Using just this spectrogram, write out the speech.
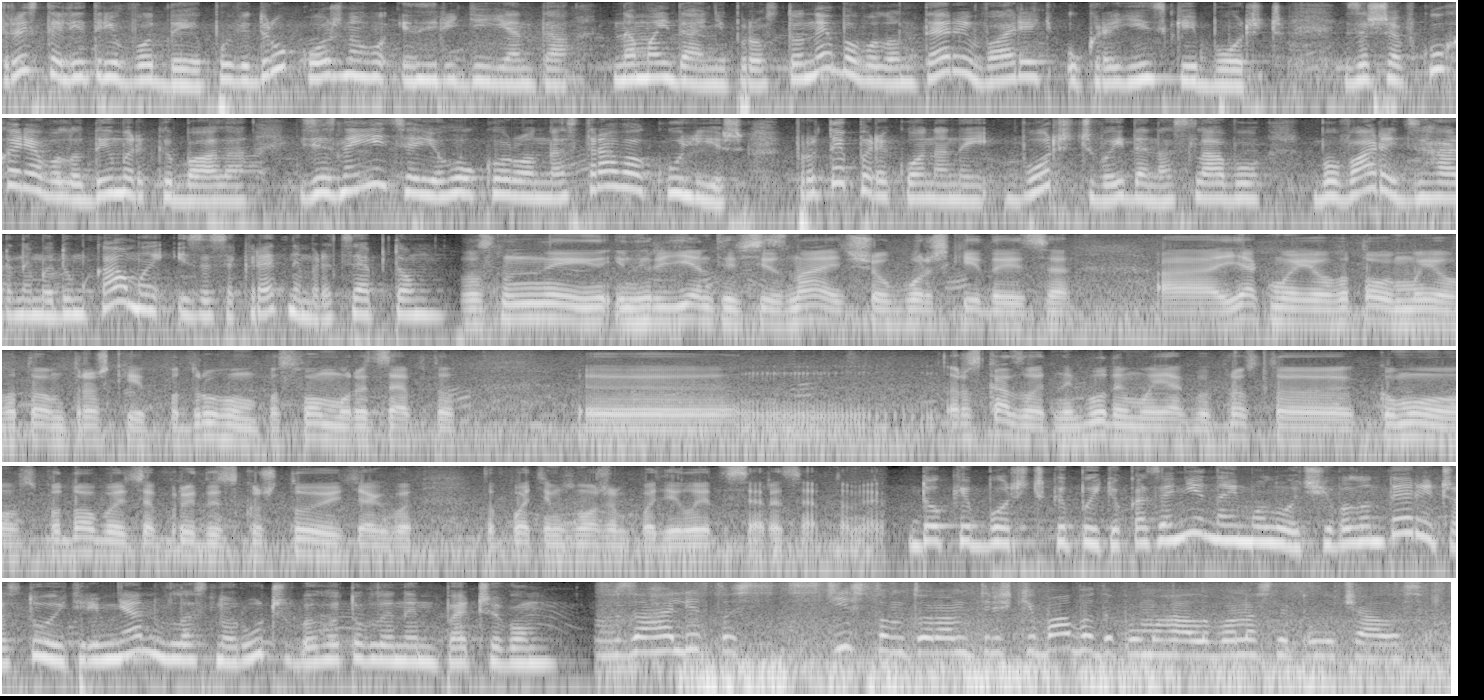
300 літрів води, по відру кожного інгредієнта. На майдані просто неба волонтери варять український борщ. За шеф-кухаря Володимир Кибала. Зізнається, його коронна страва куліш. Проте переконаний, борщ вийде на славу, бо варить з гарними думками і за секретним рецептом. Основні інгредієнти всі знають, що в борщ кидається. А як ми його готуємо? Ми його готуємо трошки по-другому, по своєму рецепту. Розказувати не будемо, якби просто кому сподобається, прийдуть, скуштують, якби, то потім зможемо поділитися рецептом. Якби. Доки борщ кипить у казані, наймолодші волонтери частують рівнян власноруч виготовленим печивом. Взагалі-то з з тістом то нам трішки баба допомагала, бо у нас не вийшло.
